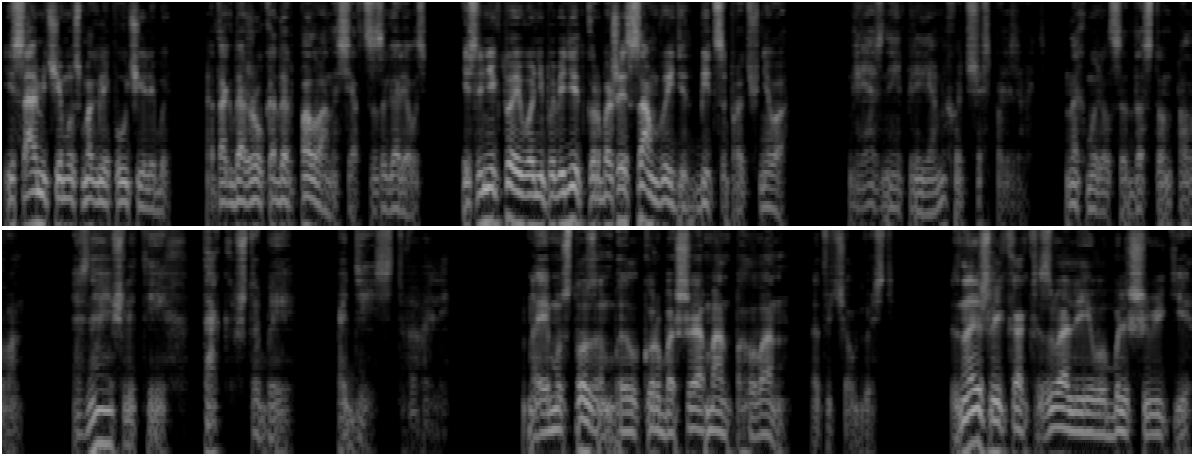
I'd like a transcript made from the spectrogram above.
И сами чему смогли, поучили бы. А тогда же у Кадыр Полвана сердце загорелось. Если никто его не победит, Курбашей сам выйдет биться против него. — Грязные приемы хочешь использовать? — нахмурился Достон Полван. — Знаешь ли ты их так, чтобы подействовали? — Моим устозом был Курбаши Аман Полван, — отвечал гость. — Знаешь ли, как звали его большевики?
